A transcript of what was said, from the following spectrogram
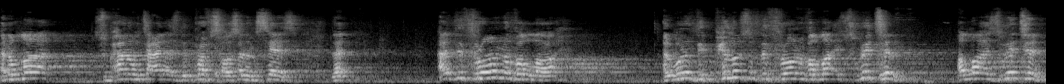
And Allah subhanahu wa ta'ala, as the Prophet says, that at the throne of Allah, and one of the pillars of the throne of Allah, it's written, Allah has written,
